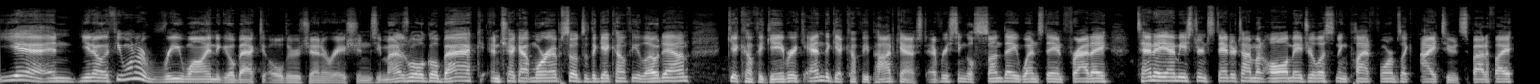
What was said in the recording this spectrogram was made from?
Yeah, and you know, if you want to rewind and go back to older generations, you might as well go back and check out more episodes of the Get Comfy Lowdown, Get Comfy Game Break, and the Get Comfy podcast every single Sunday, Wednesday, and Friday, 10 a.m. Eastern Standard Time on all major listening platforms like iTunes, Spotify,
